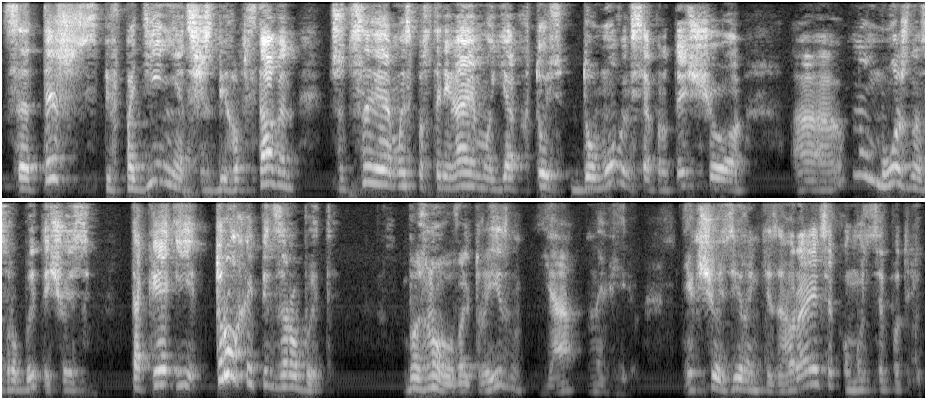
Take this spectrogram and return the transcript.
це теж співпадіння чи збіг обставин, що це ми спостерігаємо, як хтось домовився про те, що а, ну, можна зробити щось таке і трохи підзаробити. Бо знову в альтруїзм я не вірю. Якщо зіроньки загораються, комусь це потрібно.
